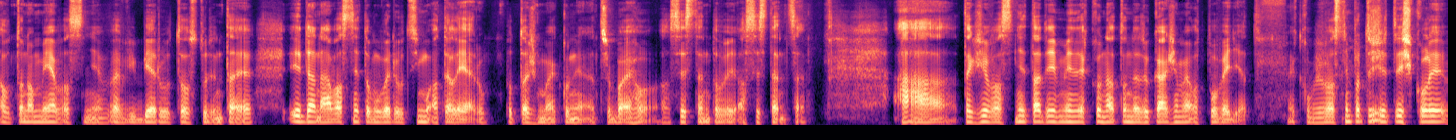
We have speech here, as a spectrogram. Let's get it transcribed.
autonomie vlastně ve výběru toho studenta je, je daná vlastně tomu vedoucímu ateliéru, potažmo jako třeba jeho asistentovi asistence. A takže vlastně tady my jako na to nedokážeme odpovědět. Jakoby vlastně, protože ty školy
